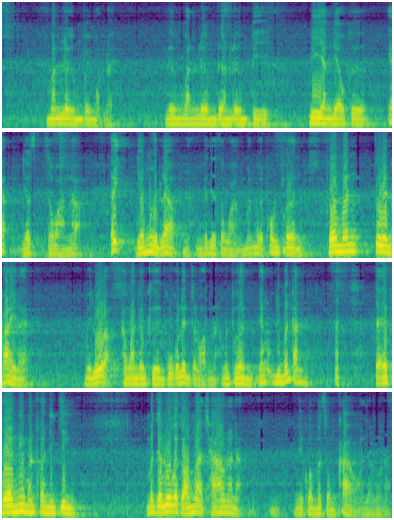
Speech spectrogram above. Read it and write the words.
ๆ มันลืมไปหมดเลย ลืมวันลืมเดือนลืมปี มีอย่างเดียวคือเอ๊ะเดี๋ยวสว่างแล้ว เอ้ย เดี๋ยวมืดแล้วเนี่ยมันก็จะสว่างมันมืดเพราะมันเพลิน เพลินเหมือนตู้เล่นไพ่แหละไม่รู้ละกลางวันกลางคืนกูก็เล่นตลอดนะมันเพลินยังเหมือนกัน แต่เพลินนี่มันเพลินจริง ๆ มันจะรู้ก็ต่อเมื่อเช้านั่นน่ะ มีคนมาส่งข้าวมันจะรู้ละ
